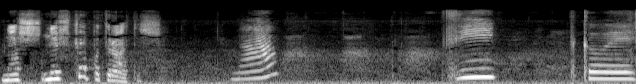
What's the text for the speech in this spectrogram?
На, ш- на що потратиш? на відкритки.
